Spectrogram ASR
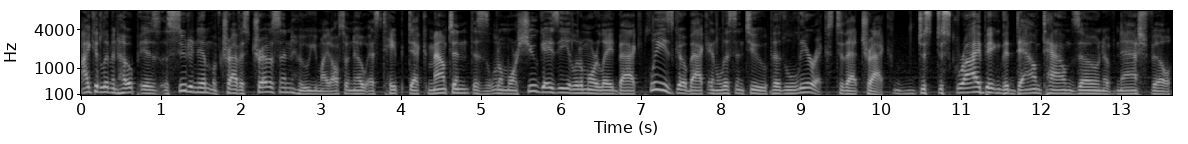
I Could Live in Hope is a pseudonym of Travis Trevison, who you might also know as Tape Deck Mountain. This is a little more shoegazy, a little more laid back. Please go back and listen to the lyrics to that track, just describing the downtown zone of Nashville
